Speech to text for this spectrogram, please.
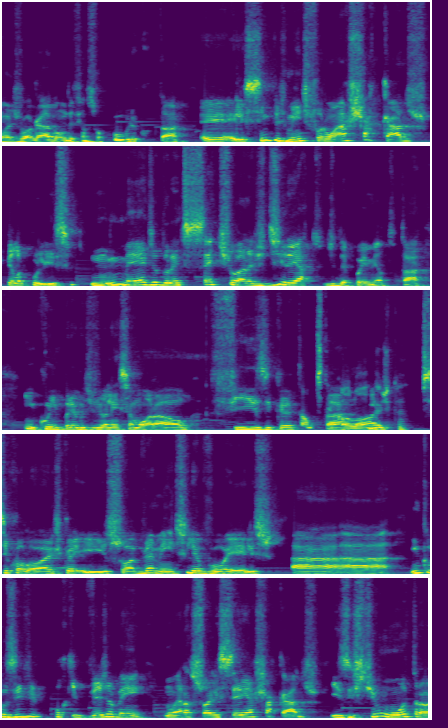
um advogado ou um defensor público, tá? É, eles simplesmente foram achacados pela polícia, em média, durante sete horas direto de depoimento, tá? E com emprego de violência moral, física, então, psicológica. Tá? psicológica, e isso, obviamente, levou eles a, a. Inclusive, porque, veja bem, não era só eles serem achacados. Existia um outra,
